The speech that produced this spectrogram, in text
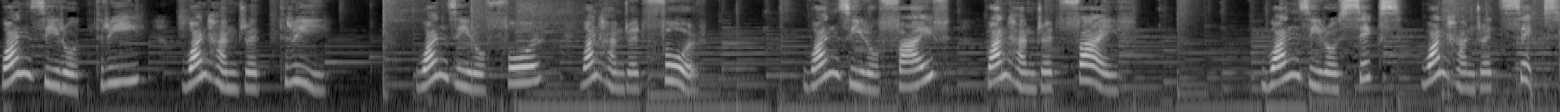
103 103 104 104 105 105 106 106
